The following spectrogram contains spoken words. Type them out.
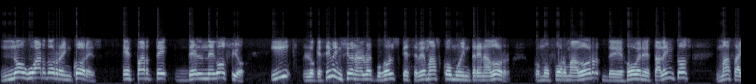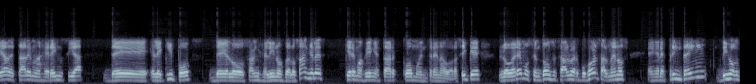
no guardo rencores, es parte del negocio. Y lo que sí menciona Albert Pujols, que se ve más como entrenador, como formador de jóvenes talentos, más allá de estar en la gerencia del equipo de los Angelinos de Los Ángeles, quiere más bien estar como entrenador. Así que lo veremos entonces a Albert Pujols, al menos en el sprint training. Dijo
